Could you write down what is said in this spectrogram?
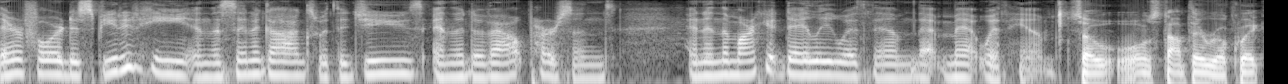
Therefore disputed he in the synagogues with the Jews and the devout persons and in the market daily with them that met with him. So we'll stop there real quick.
